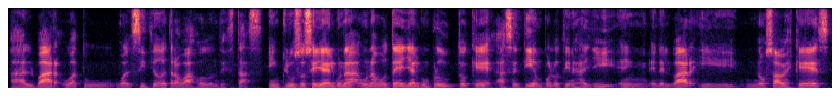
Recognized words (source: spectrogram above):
al bar o, a tu, o al sitio de trabajo donde estás. Incluso si hay alguna una botella, algún producto que hace tiempo lo tienes allí en, en el bar y no sabes qué es,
